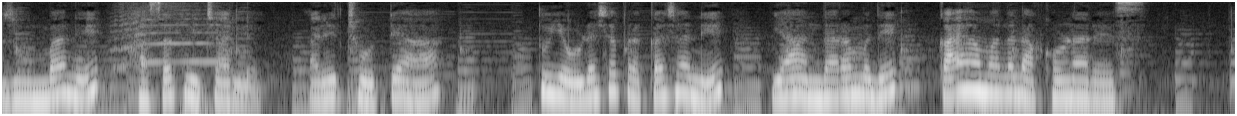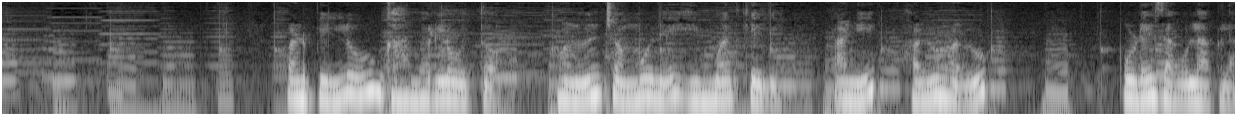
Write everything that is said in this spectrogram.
झुंबाने हसत विचारले अरे छोट्या तू एवढ्याशा प्रकाशाने या अंधारामध्ये काय आम्हाला दाखवणार आहेस? पण पिल्लू घाबरलं होतं. म्हणून चम्मूने हिंमत केली आणि हळूहळू पुढे जाऊ लागला.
